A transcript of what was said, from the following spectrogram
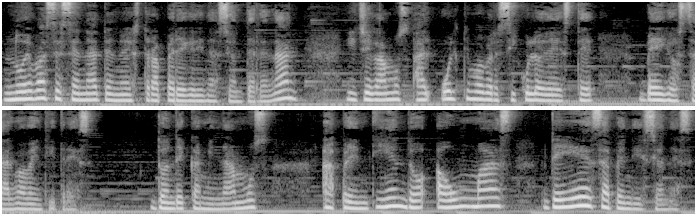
nuevas escenas de nuestra peregrinación terrenal y llegamos al último versículo de este bello Salmo 23 donde caminamos aprendiendo aún más de esas bendiciones.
